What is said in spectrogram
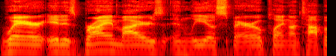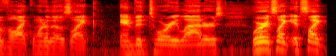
where it is Brian Myers and Leo Sparrow playing on top of like one of those like inventory ladders where it's like it's like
